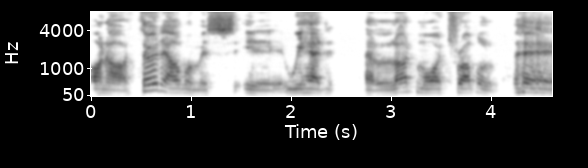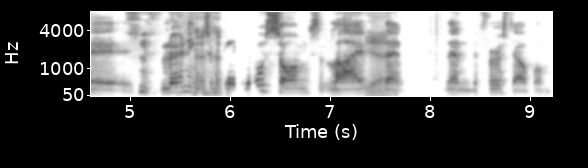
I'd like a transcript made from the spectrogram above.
on our third album is uh, we had a lot more trouble learning to play those songs live Yeah. than than the first album.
